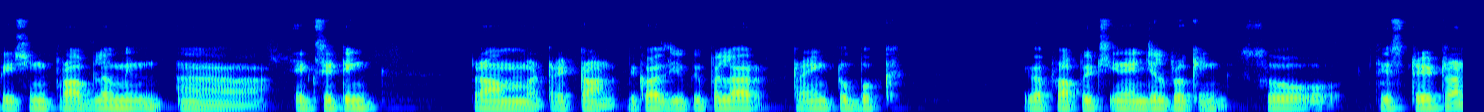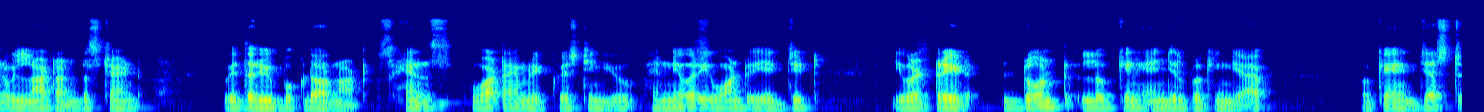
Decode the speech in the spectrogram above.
facing problem in uh, exiting from Tradetron because you people are trying to book your profits in angel broking. So this Tradetron will not understand whether you booked or not. Hence, what I am requesting you, whenever you want to exit your trade, don't look in angel broking app. Okay, just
